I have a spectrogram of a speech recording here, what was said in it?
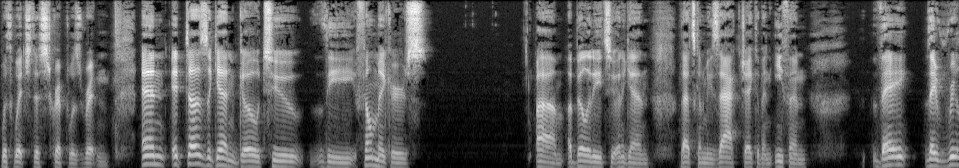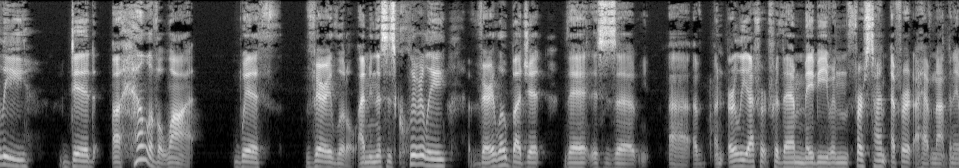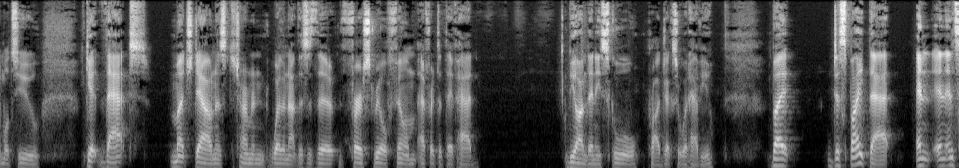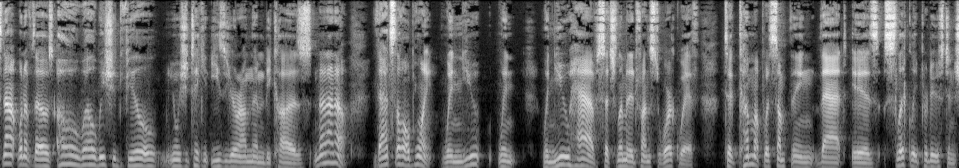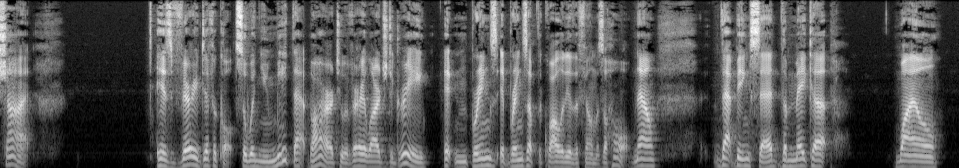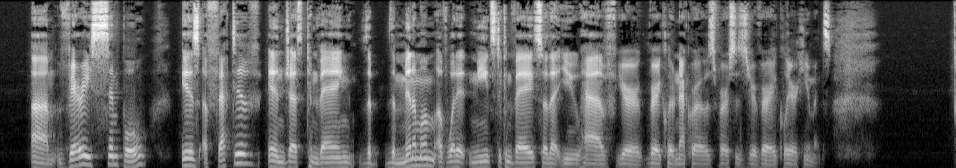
with which this script was written. And it does again go to the filmmakers, um, ability to, and again, that's going to be Zach, Jacob, and Ethan. They, they really did a hell of a lot with very little. I mean, this is clearly very low budget. That this is a, uh, a, an early effort for them, maybe even first time effort. I have not been able to get that much down as determined whether or not this is the first real film effort that they've had beyond any school projects or what have you. But despite that, and and it's not one of those oh well we should feel we should take it easier on them because no no no that's the whole point when you when when you have such limited funds to work with to come up with something that is slickly produced and shot is very difficult so when you meet that bar to a very large degree it brings it brings up the quality of the film as a whole now that being said the makeup while um, very simple is effective in just conveying the the minimum of what it needs to convey so that you have your very clear necros versus your very clear humans.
